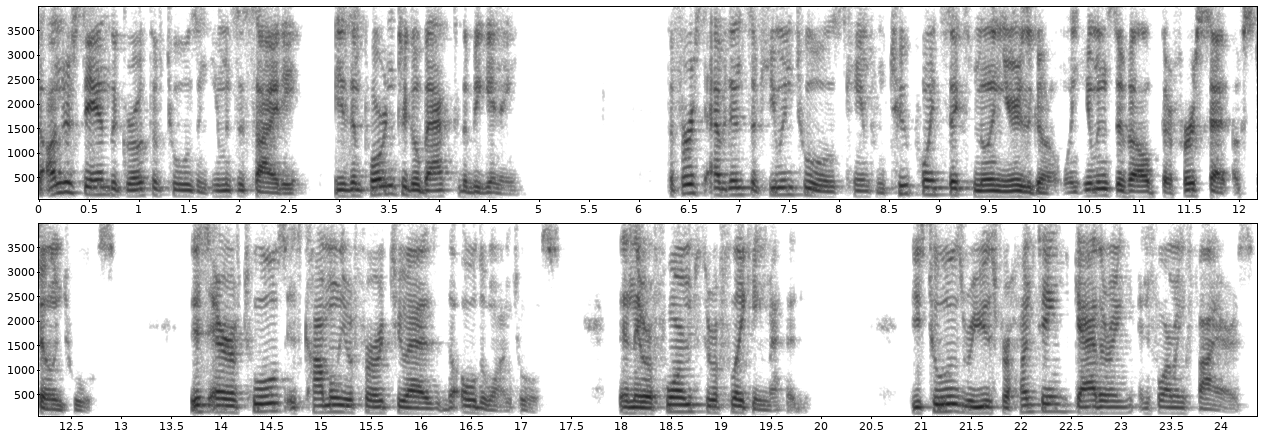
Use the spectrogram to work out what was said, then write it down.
To understand the growth of tools in human society, it is important to go back to the beginning. The first evidence of human tools came from 2.6 million years ago when humans developed their first set of stone tools. This era of tools is commonly referred to as the Oldowan tools, and they were formed through a flaking method. These tools were used for hunting, gathering, and forming fires.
